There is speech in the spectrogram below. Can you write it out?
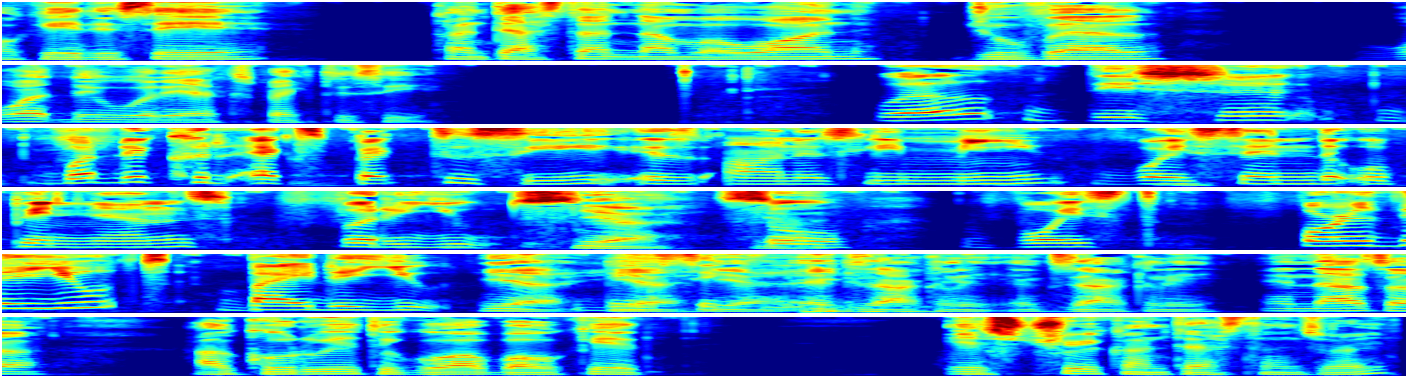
Okay, they say contestant number one, Juvel. What they would they expect to see? Well, they should. What they could expect to see is honestly me voicing the opinions for the youths. Yeah, So voiced for the youth by the youth. Yeah, basically. yeah, yeah, exactly, exactly. And that's a a good way to go about it. It's three contestants, right?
